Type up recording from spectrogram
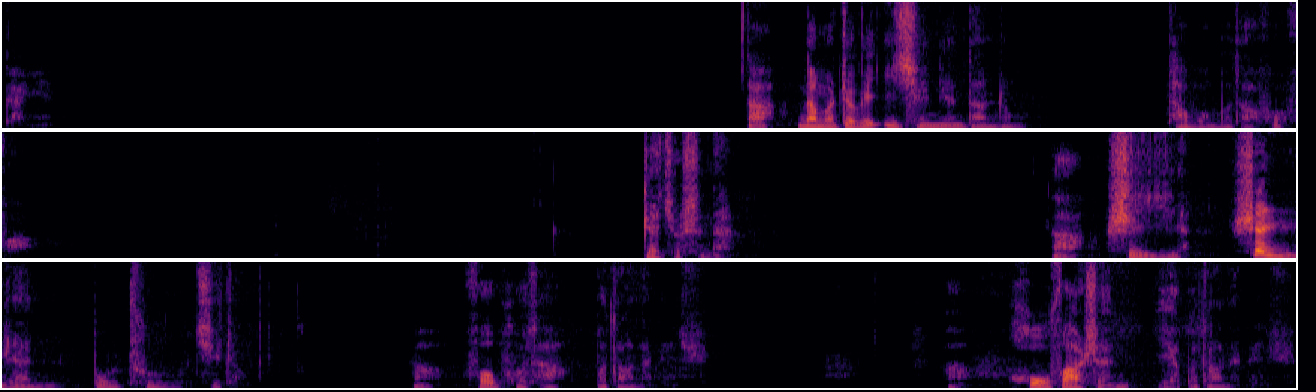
感应。啊，那么这个一千年当中，他闻不到佛法，这就是难。啊，是以圣人不出其中，啊，佛菩萨不到那边去，啊，护法神也不到那边去。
